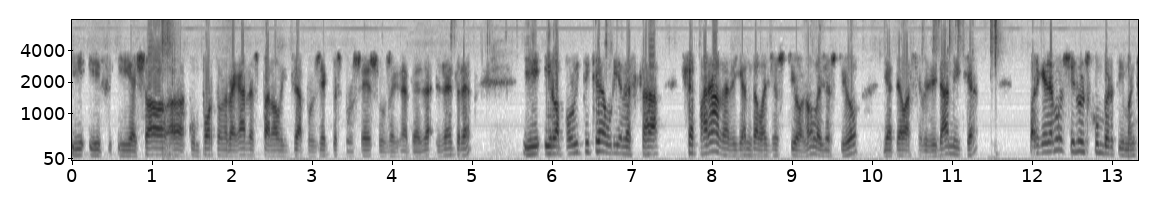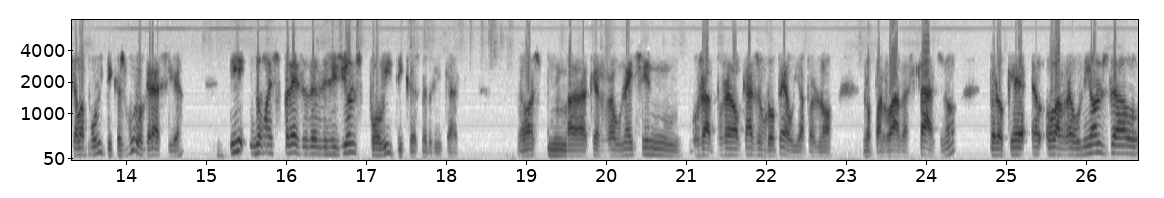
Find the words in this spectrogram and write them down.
i, i, i això eh, comporta de vegades paralitzar projectes, processos, etc etc. I, i la política hauria d'estar separada, diguem, de la gestió, no? La gestió ja té la seva dinàmica, perquè llavors si no ens convertim en que la política és burocràcia i no és presa de decisions polítiques de veritat. Llavors, mm, eh, que es reuneixin, posant, posant el cas europeu ja per no, no parlar d'estats, no? però que les reunions del,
